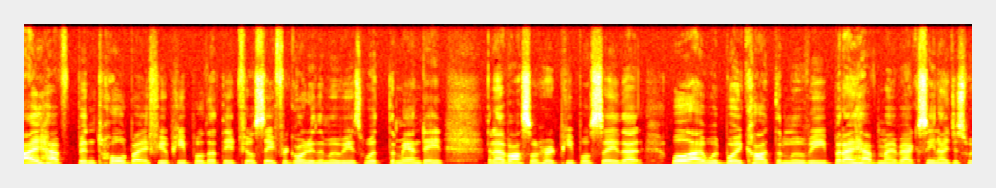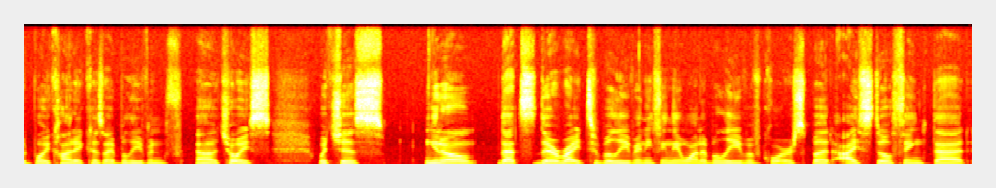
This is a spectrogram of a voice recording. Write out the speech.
I have been told by a few people that they'd feel safer going to the movies with the mandate, and I've also heard people say that, well, I would boycott the movie, but I have my vaccine. I just would boycott it because I believe in uh, choice, which is, you know, that's their right to believe anything they want to believe, of course, but I still think that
